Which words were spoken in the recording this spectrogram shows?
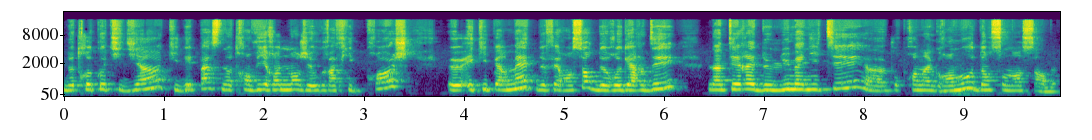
notre quotidien, qui dépassent notre environnement géographique proche euh, et qui permettent de faire en sorte de regarder l'intérêt de l'humanité, pour prendre un grand mot, dans son ensemble.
